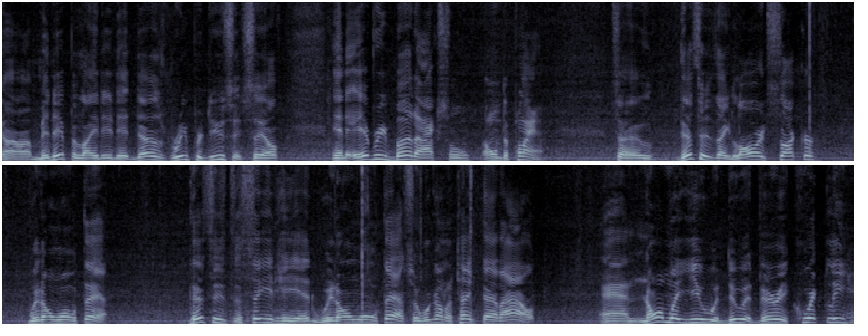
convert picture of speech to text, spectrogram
uh, manipulated. It does reproduce itself in every bud axil on the plant. So this is a large sucker. We don't want that. This is the seed head. We don't want that. So we're going to take that out. And normally you would do it very quickly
